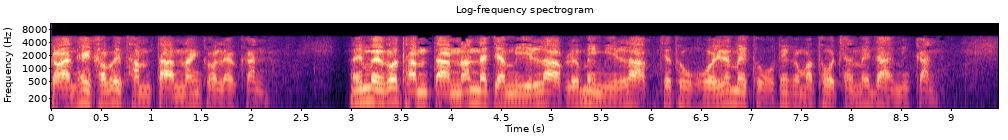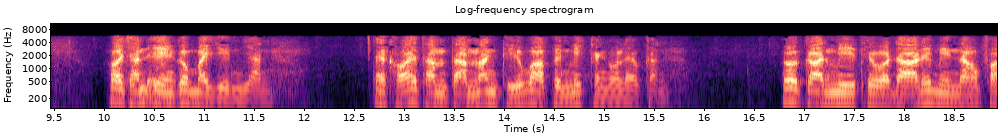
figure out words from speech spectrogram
การณ์ให้เขาไปทำตามนั้นก็แล้วกัน ในเมื่อเขาทาตามนั้นน่าจะมีลาบหรือไม่มีลาบจะถูกหวยและไม่ถูกนี่ก็มาโทษฉันไม่ได้เหมือนกัน เพราะฉันเองก็ไม่ยืนยัน แต่ขอให้ทำตามนั้นถือว่าเป็นมิตรกันก็แล้วกัน เพราะการมีเทวดาได้มีนางฟ้า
